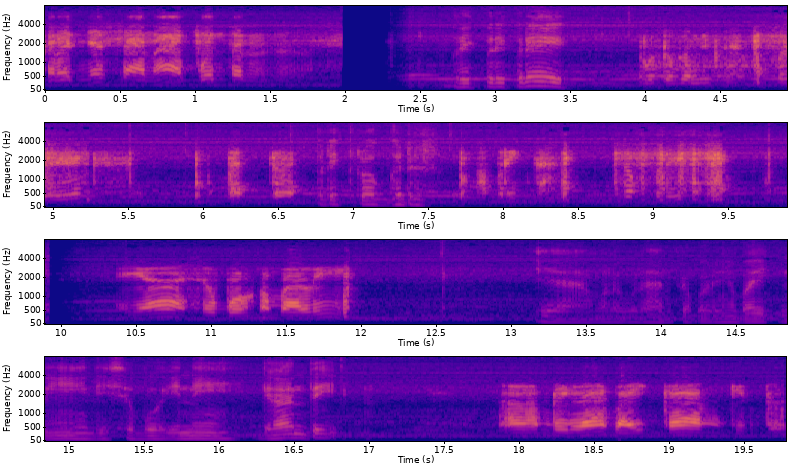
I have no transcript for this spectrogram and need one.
kerennya sana punten. Break break break butuh ganti break betul. Break roger. Break baik nih di subuh ini. Ganti. Alhamdulillah baikan gitu.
